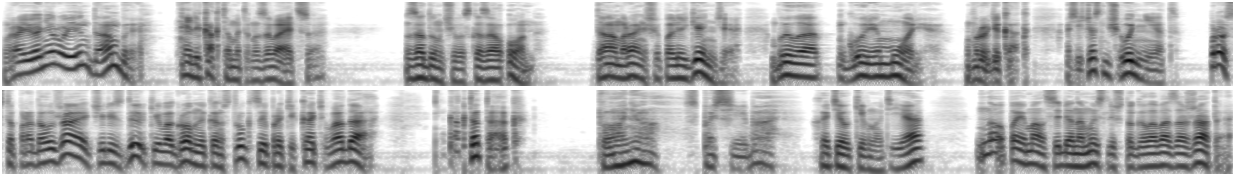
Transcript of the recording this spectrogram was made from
«В районе руин дамбы», или как там это называется?» Задумчиво сказал он. «Там раньше, по легенде, было горе-море. Вроде как. А сейчас ничего нет. Просто продолжает через дырки в огромной конструкции протекать вода. Как-то так». «Понял. Спасибо». Хотел кивнуть я, но поймал себя на мысли, что голова зажата,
